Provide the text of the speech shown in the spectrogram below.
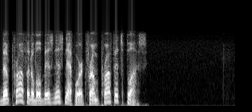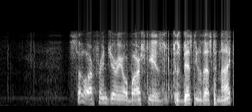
the Profitable Business Network from Profits Plus. So our friend Jerry Obarski is, is visiting with us tonight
